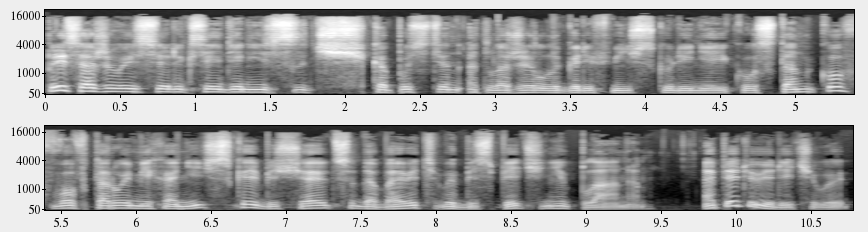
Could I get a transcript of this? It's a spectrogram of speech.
Присаживайся, Алексей Денисович. Капустин отложил логарифмическую линейку. Станков во второй механической обещаются добавить в обеспечение плана. Опять увеличивают.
